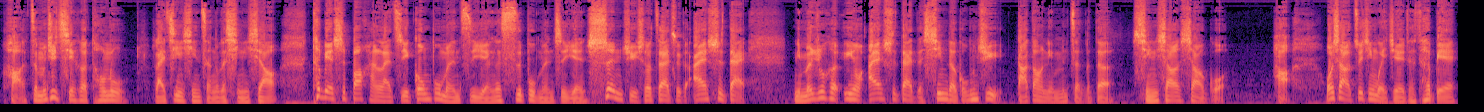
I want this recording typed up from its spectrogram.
好，怎么去结合通路来进行整个的行销？特别是包含来自于公部门资源跟私部门资源，甚至说在这个 I 世代，你们如何运用 I 世代的新的工具，达到你们整个的行销效果？好，我想最近伟杰的特别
